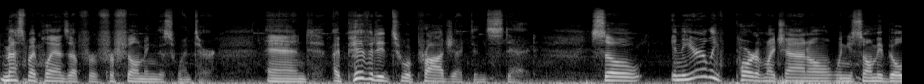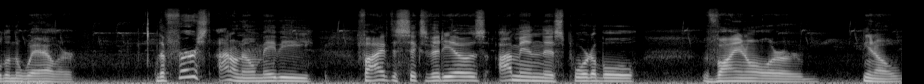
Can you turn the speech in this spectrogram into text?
messed my plans up for, for filming this winter. And I pivoted to a project instead. So in the early part of my channel, when you saw me building the whaler, the first, I don't know, maybe five to six videos, I'm in this portable vinyl or, you know,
